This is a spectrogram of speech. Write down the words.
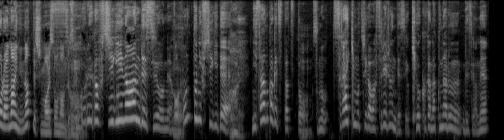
ーラないになってしまいそうなんですけど。これが不思議なんですよね。はい。本当に不思議で、はい。二三ヶ月経つと、うん。その辛い気持ちが忘れるんですよ。記憶がなくなるんですよね。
